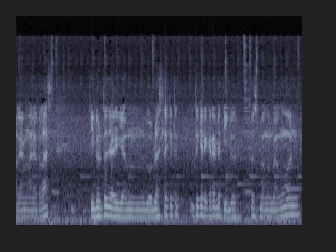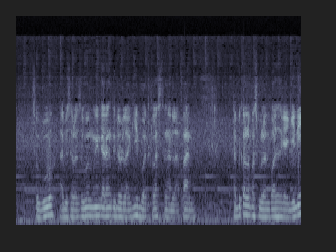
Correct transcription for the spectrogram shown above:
kalau emang ada kelas tidur tuh dari jam 12 lah gitu itu kira-kira udah tidur terus bangun-bangun subuh habis sholat subuh mungkin kadang tidur lagi buat kelas setengah delapan tapi kalau pas bulan puasa kayak gini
